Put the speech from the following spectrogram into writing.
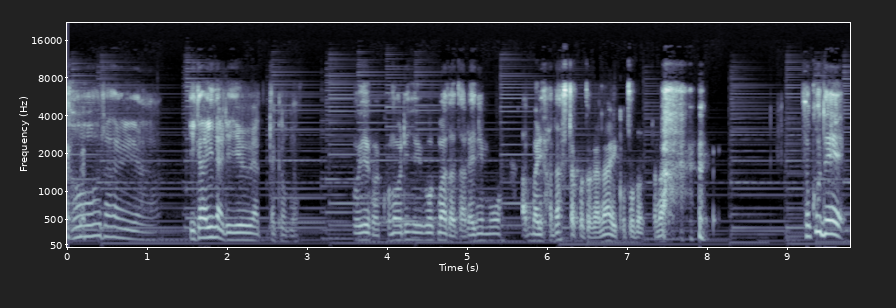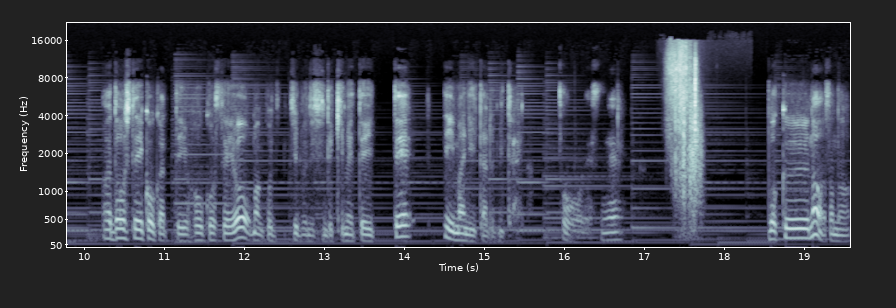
そうなんや。意外な理由やったかも。そういえばこの理由をまだ誰にもあんまり話したことがないことだったな。そこでどうしていこうかっていう方向性を、まあ、ご自分自身で決めていってで今に至るみたいな。そうですね。僕のその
